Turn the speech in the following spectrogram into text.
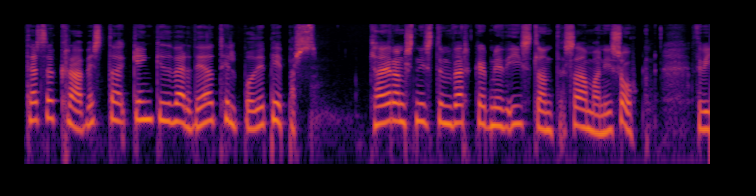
þess er krafist að gengið verði að tilbóði Pipars. Kæran snýst um verkefnið Ísland saman í sókn. Því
